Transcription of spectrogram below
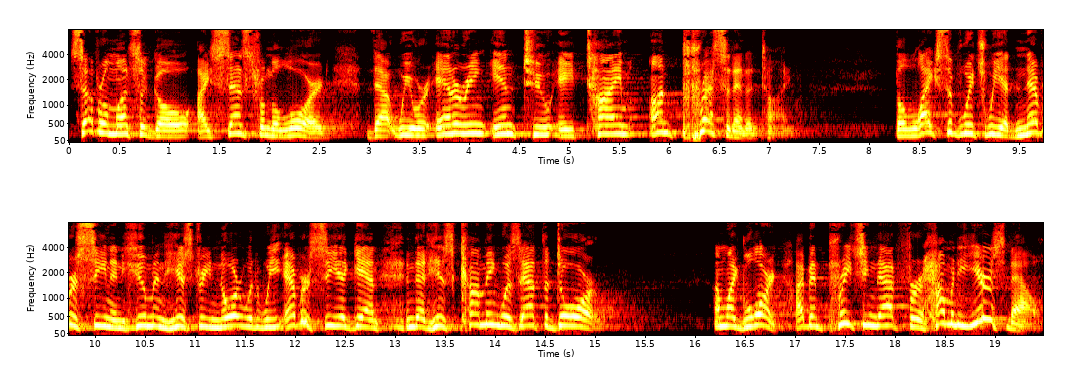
Several months ago, I sensed from the Lord that we were entering into a time, unprecedented time, the likes of which we had never seen in human history, nor would we ever see again, and that His coming was at the door. I'm like, Lord, I've been preaching that for how many years now?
